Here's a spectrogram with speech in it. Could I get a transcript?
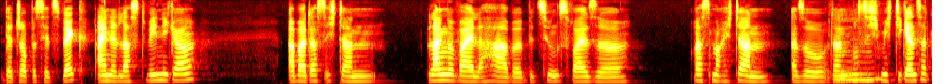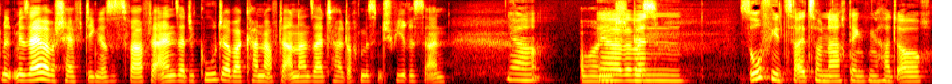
Der Job ist jetzt weg, eine Last weniger. Aber dass ich dann Langeweile habe, beziehungsweise was mache ich dann? Also dann mhm. muss ich mich die ganze Zeit mit mir selber beschäftigen. Das ist zwar auf der einen Seite gut, aber kann auf der anderen Seite halt auch ein bisschen schwierig sein. Ja. Und ja, wenn das, man so viel Zeit zum Nachdenken hat auch.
